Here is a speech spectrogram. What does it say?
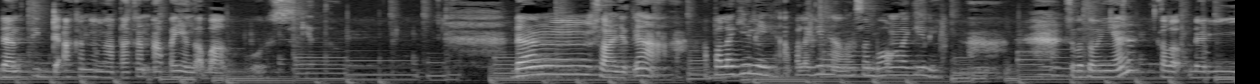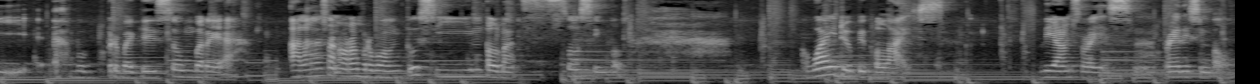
dan tidak akan mengatakan apa yang gak bagus gitu. Dan selanjutnya apalagi nih? Apalagi nih alasan bohong lagi nih? Nah sebetulnya kalau dari uh, berbagai sumber ya alasan orang berbohong itu simple banget so simple. Why do people lies? The answer is uh, pretty simple.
